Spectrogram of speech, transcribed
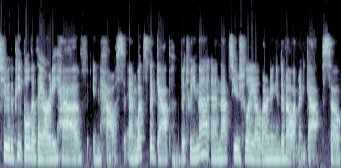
to the people that they already have in house and what's the gap between that and that's usually a learning and development gap so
